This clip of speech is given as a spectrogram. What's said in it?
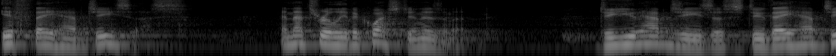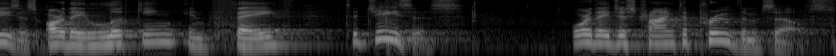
if they have Jesus. And that's really the question, isn't it? Do you have Jesus? Do they have Jesus? Are they looking in faith to Jesus? Or are they just trying to prove themselves?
